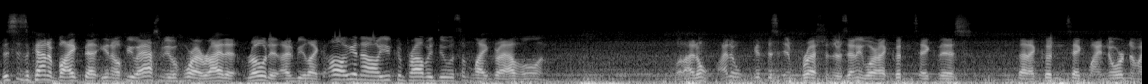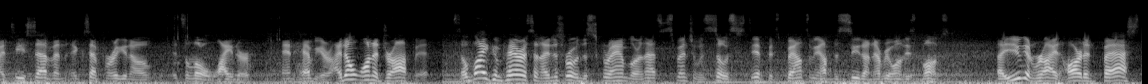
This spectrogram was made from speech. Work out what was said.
this is the kind of bike that you know if you asked me before I ride it rode it I'd be like oh you know you can probably do with some light gravel and but I don't I don't get this impression there's anywhere I couldn't take this that I couldn't take my Norden and my T7 except for you know it's a little wider and heavier. I don't want to drop it. So by comparison I just rode the Scrambler and that suspension was so stiff it's bouncing me off the seat on every one of these bumps. Uh, you can ride hard and fast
